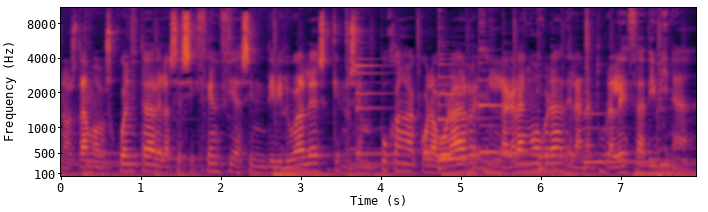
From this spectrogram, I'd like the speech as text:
nos damos cuenta de las exigencias individuales que nos empujan a colaborar en la gran obra de la naturaleza divina.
